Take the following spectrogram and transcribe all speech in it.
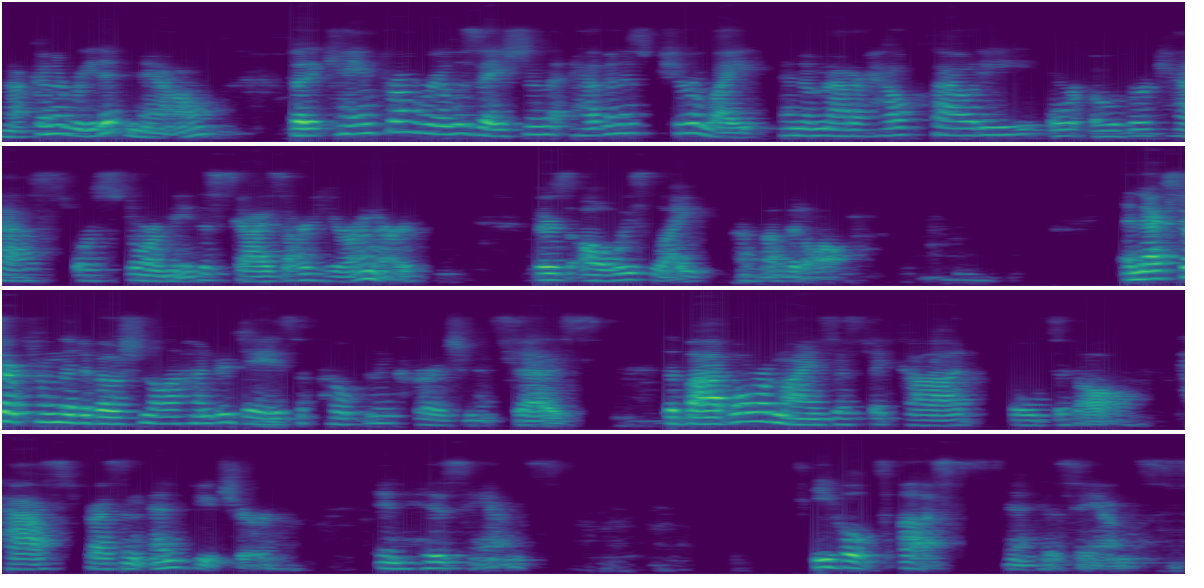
I'm not going to read it now, but it came from a realization that heaven is pure light, and no matter how cloudy or overcast or stormy the skies are here on earth, there's always light above it all. An excerpt from the devotional 100 Days of Hope and Encouragement says The Bible reminds us that God holds it all, past, present, and future, in His hands. He holds us in His hands.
